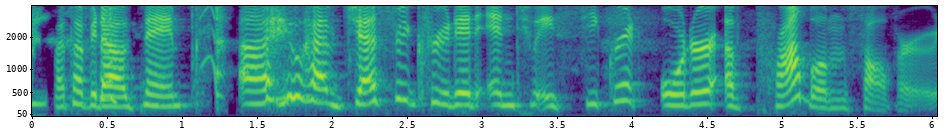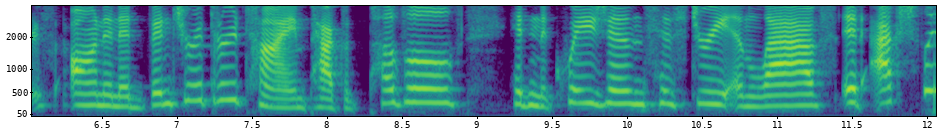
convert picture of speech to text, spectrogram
my puppy dog's name. Uh, who have just recruited into a secret order of problem solvers on an adventure through time, packed with puzzles, hidden equations, history, and laughs. It actually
